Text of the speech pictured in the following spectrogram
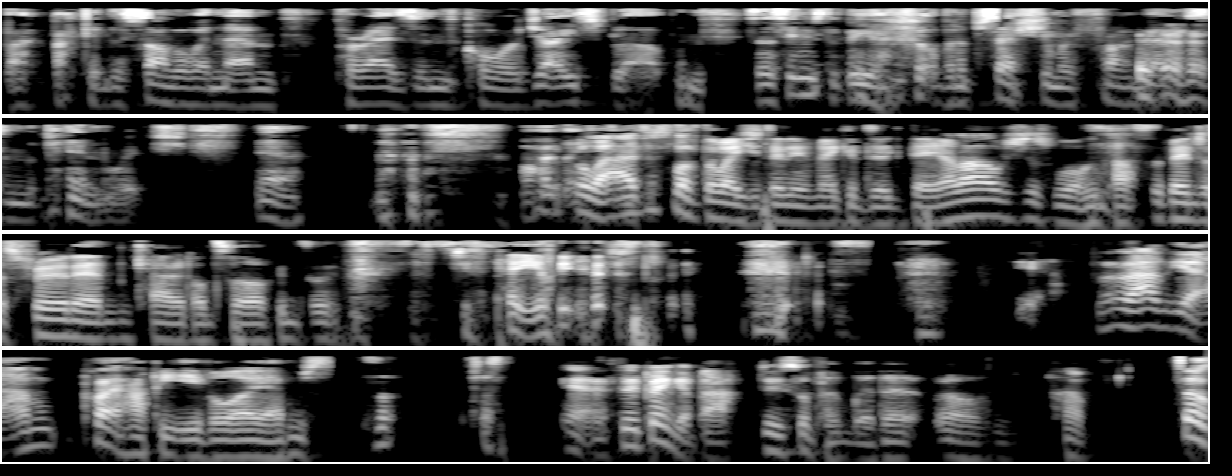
back back in the summer when um, Perez and Cora Jade split up. And so there seems to be a sort of an obsession with throwing belts in the bin, which yeah. I. Oh, I just love the way she didn't even make a big deal. I was just walking past the bin, just threw it in, and carried on talking to just Bayley. Yeah, And, yeah, I'm quite happy either way. I'm just, just yeah, if they bring it back, do something with it. Have, so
